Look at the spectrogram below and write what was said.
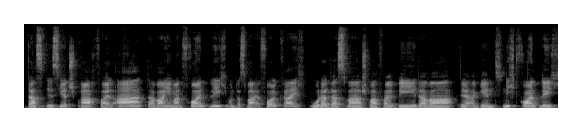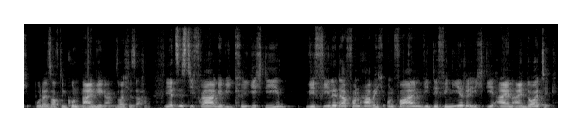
das ist jetzt Sprachfile A, da war jemand freundlich und das war erfolgreich. Oder das war Sprachfile B, da war der Agent nicht freundlich oder ist auf den Kunden eingegangen. Solche Sachen. Jetzt ist die Frage, wie kriege ich die? Wie viele davon habe ich? Und vor allem, wie definiere ich die ein eindeutig?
